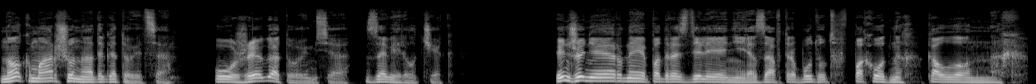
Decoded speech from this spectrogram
Но к маршу надо готовиться. «Уже готовимся», — заверил Чек. Инженерные подразделения завтра будут в походных колоннах.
